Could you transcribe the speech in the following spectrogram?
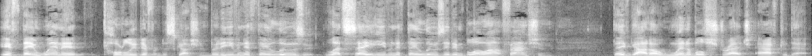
If they win it, totally different discussion. But even if they lose it, let's say even if they lose it in blowout fashion, they've got a winnable stretch after that.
